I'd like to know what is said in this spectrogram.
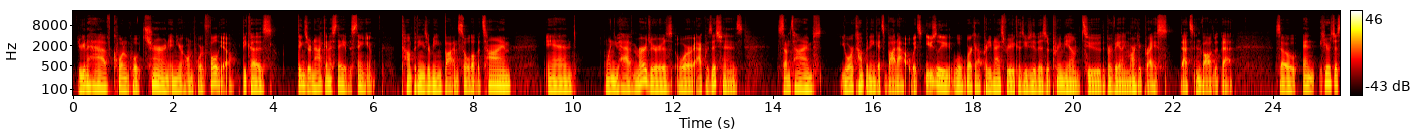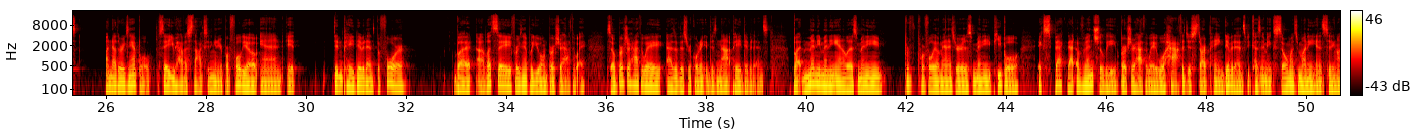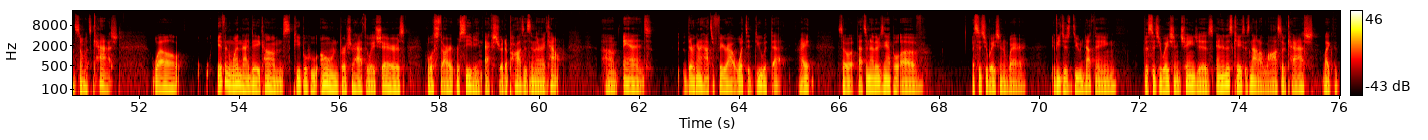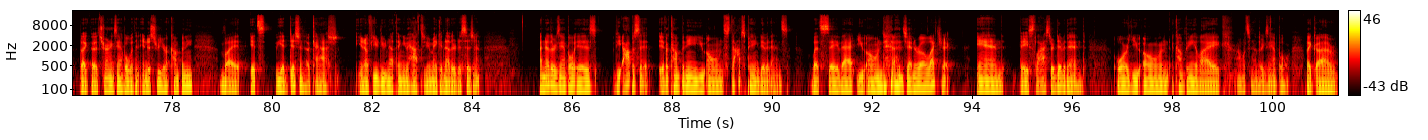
you're going to have quote unquote churn in your own portfolio because things are not going to stay the same. Companies are being bought and sold all the time. And when you have mergers or acquisitions, sometimes your company gets bought out, which usually will work out pretty nice for you because usually there's a premium to the prevailing market price that's involved with that. So, and here's just another example. Say you have a stock sitting in your portfolio and it didn't pay dividends before but uh, let's say for example you own berkshire hathaway. So berkshire hathaway as of this recording it does not pay dividends but many many analysts many portfolio managers many people expect that eventually berkshire hathaway will have to just start paying dividends because it makes so much money and it's sitting on so much cash well if and when that day comes, people who own Berkshire Hathaway shares will start receiving extra deposits in their account. Um, and they're going to have to figure out what to do with that, right? So that's another example of a situation where if you just do nothing, the situation changes. And in this case, it's not a loss of cash like the, like the churn example with an industry or a company, but it's the addition of cash you know, if you do nothing, you have to make another decision. Another example is the opposite. If a company you own stops paying dividends, let's say that you owned General Electric and they slashed their dividend, or you owned a company like, oh, what's another example? Like, uh,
